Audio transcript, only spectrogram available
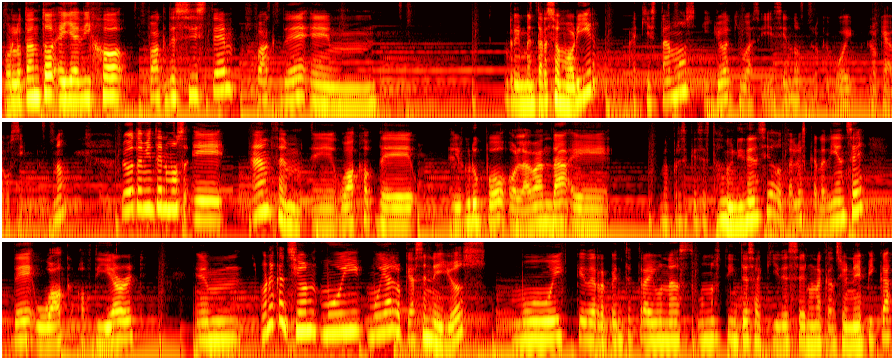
Por lo tanto, ella dijo, fuck the system, fuck the em, reinventarse o morir, aquí estamos y yo aquí voy a seguir siendo lo que voy, lo que hago siempre, ¿no? Luego también tenemos eh, Anthem, eh, Walk of the el grupo o la banda, eh, me parece que es estadounidense o tal vez canadiense, de Walk of the Earth. Em, una canción muy, muy a lo que hacen ellos, muy que de repente trae unos tintes aquí de ser una canción épica,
